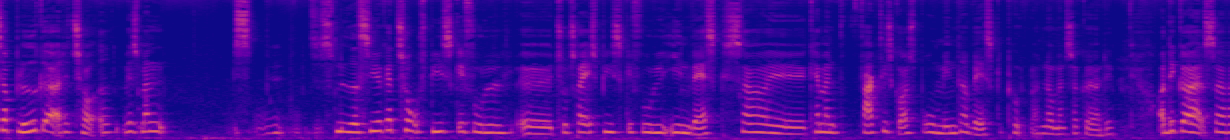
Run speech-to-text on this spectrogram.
så blødgør det tøjet. Hvis man smider cirka to spiskefulde, øh, to-tre spiskefulde i en vask, så øh, kan man faktisk også bruge mindre vaskepulver, når man så gør det. Og det gør altså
